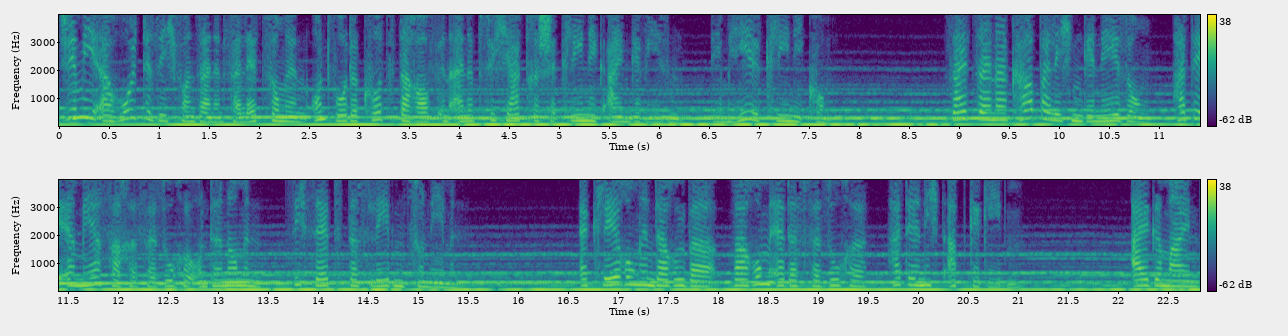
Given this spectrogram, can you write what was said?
Jimmy erholte sich von seinen Verletzungen und wurde kurz darauf in eine psychiatrische Klinik eingewiesen, dem Heel Klinikum. Seit seiner körperlichen Genesung hatte er mehrfache Versuche unternommen, sich selbst das Leben zu nehmen. Erklärungen darüber, warum er das versuche, hat er nicht abgegeben. Allgemein,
